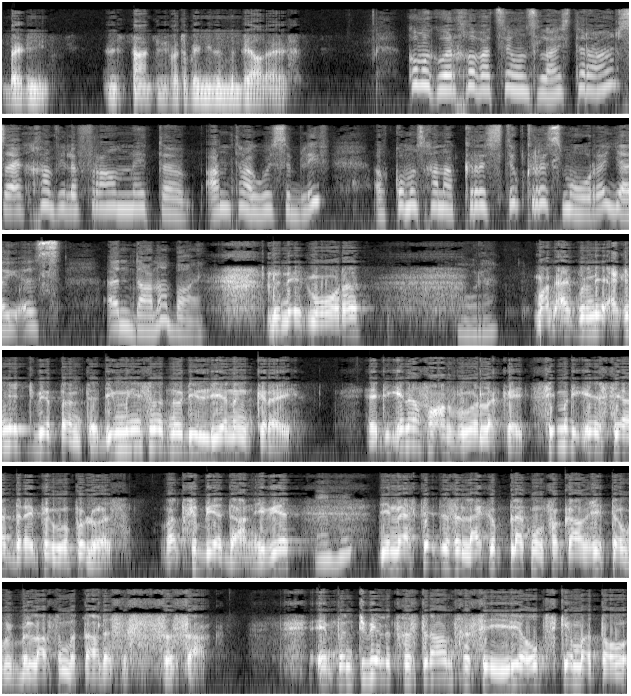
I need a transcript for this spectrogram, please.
by die instansies wat op die nuwe model is. Kom ek hoor gou wat sê ons luisteraars. Ek gaan vir julle vra om net uh, aan te hou asseblief. Uh, kom ons gaan na Chris toe. Chris môre, jy is in Dannaby. Lenet môre. Môre. Maar ek wil nie ek het net twee punte. Die mense wat nou die lening kry, het die enige verantwoordelikheid. Sien maar die eerste jaar dryp hy hopeloos. Wat gebeur dan? Jy weet, uh mhm. -huh. die universiteit is 'n lekker plek om vakansie te hou vir belastingbetalers se sak. En punt 2 het gisterand gesê hierdie hulpskema het al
